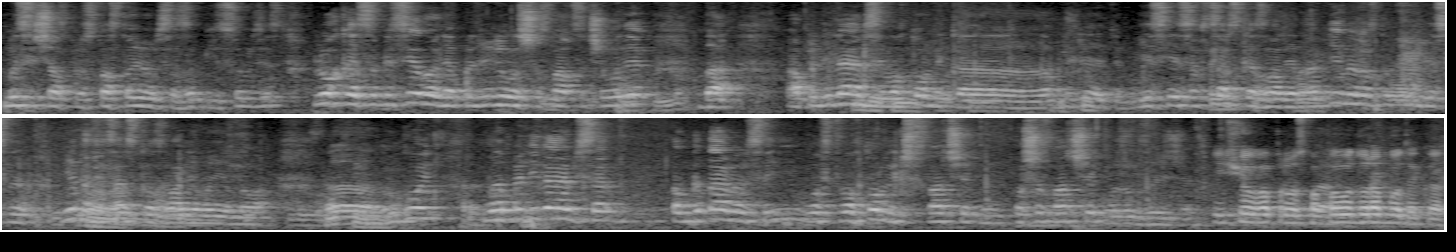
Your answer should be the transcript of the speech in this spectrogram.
мы сейчас просто остаемся, записываем здесь. Легкое собеседование, определилось 16 человек, да. Определяемся, во вторник э, определяете. Если есть офицерское звание, это отдельный разговор, если нет офицерского звания военного, э, другой. Мы определяемся, подготавливаемся, и во, вторник 16 человек, по 16 человек можем заезжать. Еще вопрос по Да. поводу работы как?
